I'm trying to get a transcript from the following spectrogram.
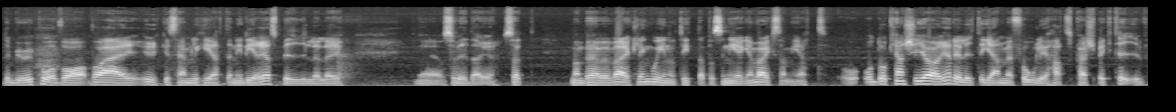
Det beror på vad, vad är yrkeshemligheten i deras bil eller eh, så vidare. Så att man behöver verkligen gå in och titta på sin egen verksamhet och, och då kanske göra det lite grann med foliehattsperspektiv.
